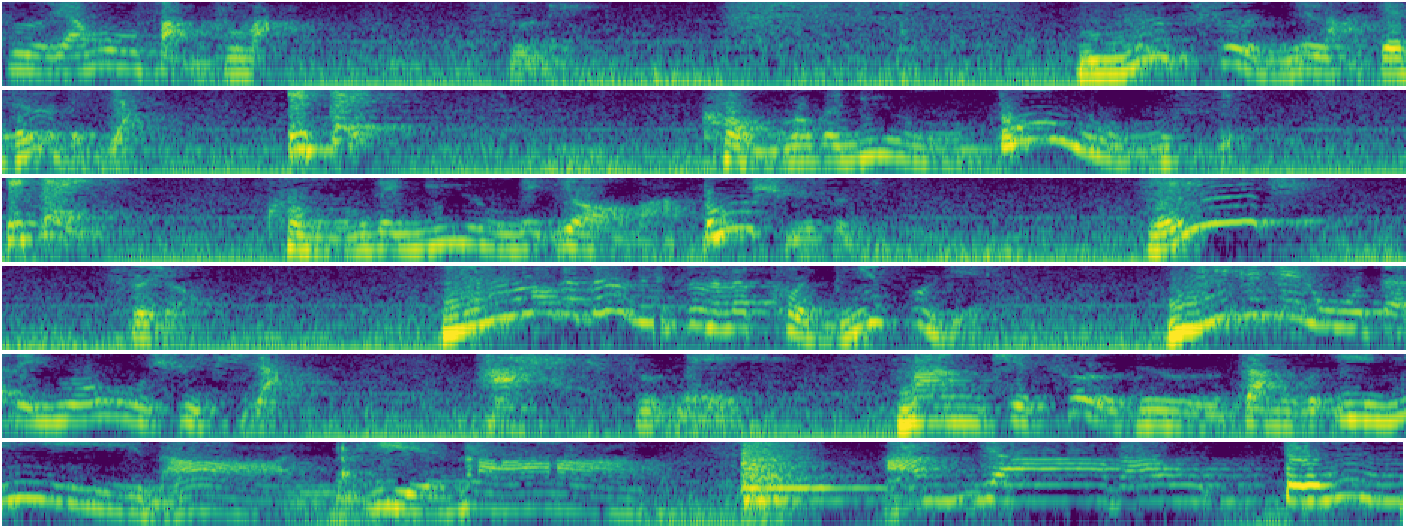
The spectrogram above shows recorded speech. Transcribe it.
是要无防护吧？是的，五次你哪个都得要，一个空了个女佣东用事情，一个空的女佣的药吧东学事情。哎，师兄，你那个都得只能来困你时间，你给我得的药物虚气啊！哎，师妹，忙起此事，真是一年难见呐！俺家到东。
